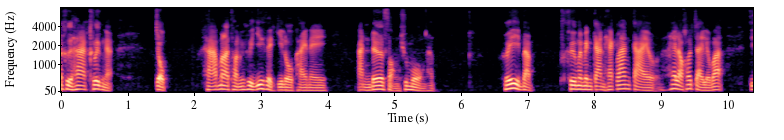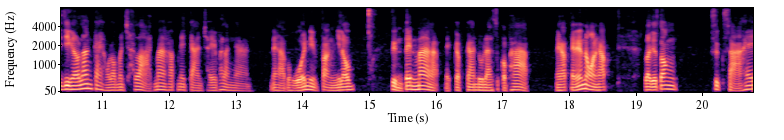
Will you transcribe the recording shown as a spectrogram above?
ก็คือห้าครึ่งอะ จบ half marathon ก็คือยี่สิบกิโลภายใน under สองชั่วโมงครับ เฮ้ยแบบคือมันเป็นการ hack ร่างกายให้เราเข้าใจเลยว่า จริงๆแล้วร่างกายของเรามันฉลาดมากครับ ในการใช้พลังงานนะครับโอ้โหนี่ฟังนี้แล้วตื่นเต้นมากกับการดูแลสุขภาพนะครับ แต่แน่นอนครับ เราจะต้องศึกษาให้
